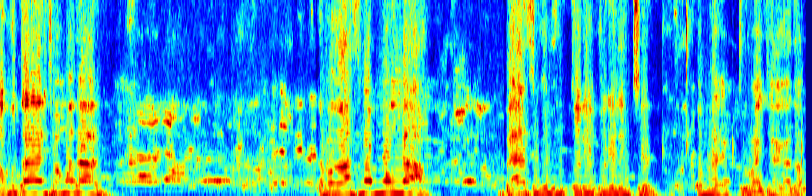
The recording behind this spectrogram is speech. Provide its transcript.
আবু এবং আসলাম মোল্লা ব্যাস উত্তরীয় দিচ্ছেন। তোমরা একটু ভাই জায়গা দাও।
